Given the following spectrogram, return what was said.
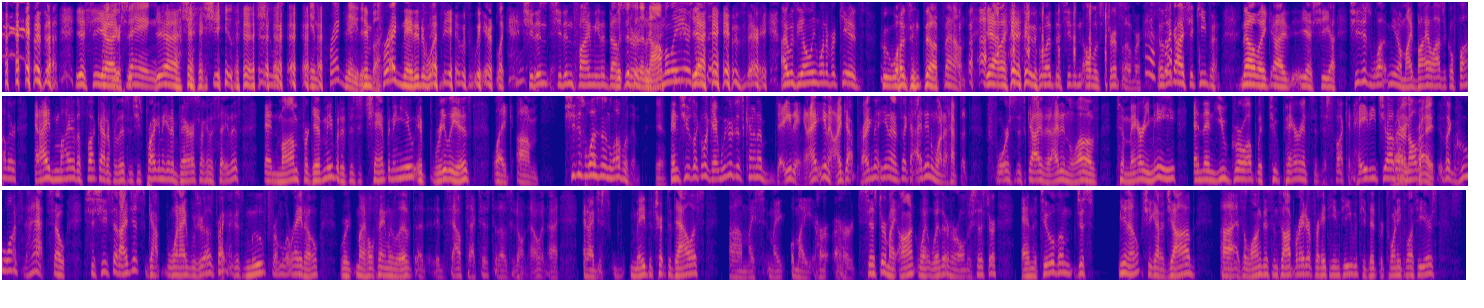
uh, yeah, she, Wait, uh, you're she- saying yeah. she, she, she was impregnated by impregnated. It was yeah, it was weird. Like she didn't she didn't find me in a dumpster. Was this an anomaly or something? yeah, something? it was very. I was the only one of her kids who wasn't uh, found. Yeah, like what that she didn't almost trip over. I was like, oh, I should keep him. No, like uh, yeah, she uh, she just was you know my biological father, and I admire the fuck out of her for this. And she's probably gonna get embarrassed. So I'm gonna say this, and mom, forgive me, but if this is championing you, it really is. Like um, she just wasn't in love with him. Yeah. And she was like, "Look, we were just kind of dating. I, you know, I got pregnant. You know, it's like I didn't want to have to force this guy that I didn't love to marry me, and then you grow up with two parents that just fucking hate each other Right, and all that. It's like, who wants that? So, so she said, I just got when I was pregnant, I just moved from Laredo, where my whole family lived uh, in South Texas. To those who don't know, and I and I just made the trip to Dallas. Um, my my my her her sister, my aunt went with her, her older sister, and the two of them just you know she got a job uh, as a long distance operator for AT and T, which she did for twenty plus years,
